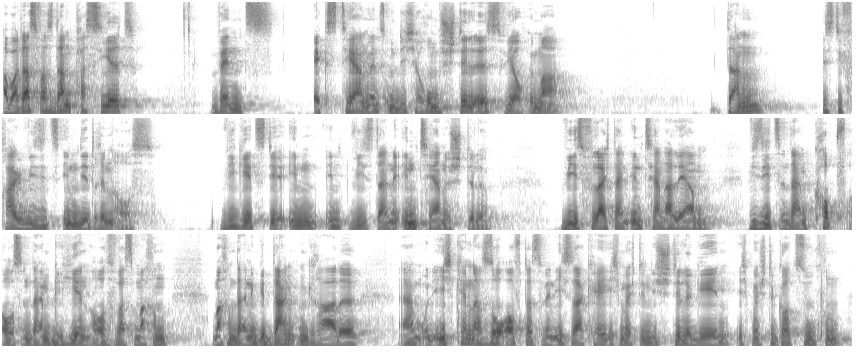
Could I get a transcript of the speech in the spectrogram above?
Aber das, was dann passiert, wenn es extern, wenn es um dich herum still ist, wie auch immer, dann ist die Frage, wie sieht es in dir drin aus? Wie geht's dir in, in, wie ist deine interne Stille? Wie ist vielleicht dein interner Lärm? Wie sieht es in deinem Kopf aus, in deinem Gehirn aus? Was machen, machen deine Gedanken gerade? Ähm, und ich kenne das so oft, dass wenn ich sage, hey, ich möchte in die Stille gehen, ich möchte Gott suchen,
